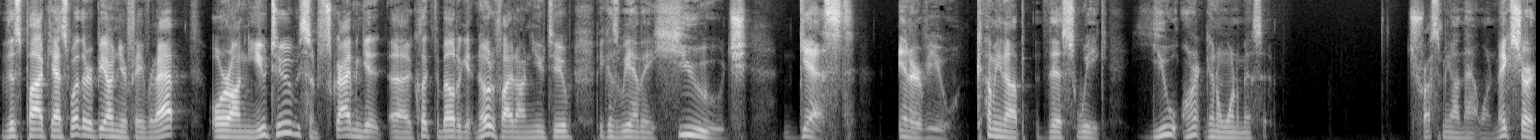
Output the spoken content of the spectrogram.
this podcast, whether it be on your favorite app or on YouTube. Subscribe and get, uh, click the bell to get notified on YouTube because we have a huge guest interview coming up this week. You aren't going to want to miss it. Trust me on that one. Make sure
